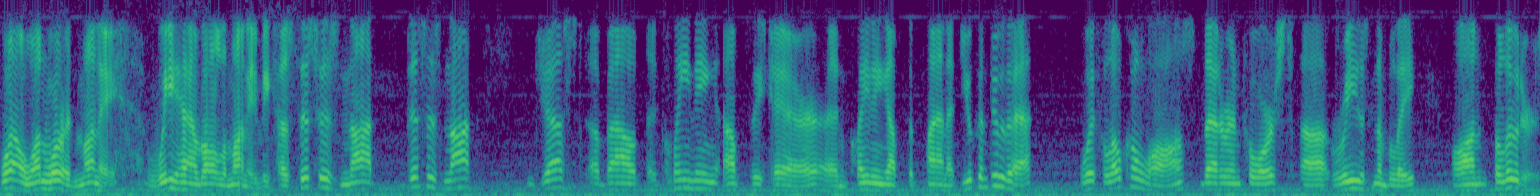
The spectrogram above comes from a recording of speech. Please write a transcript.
Well, one word money. We have all the money because this is not this is not just about cleaning up the air and cleaning up the planet. You can do that with local laws that are enforced uh, reasonably on polluters,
